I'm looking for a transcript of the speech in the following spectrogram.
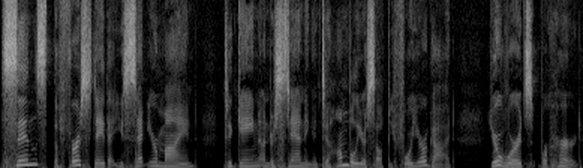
Since the first day that you set your mind to gain understanding and to humble yourself before your God, your words were heard,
